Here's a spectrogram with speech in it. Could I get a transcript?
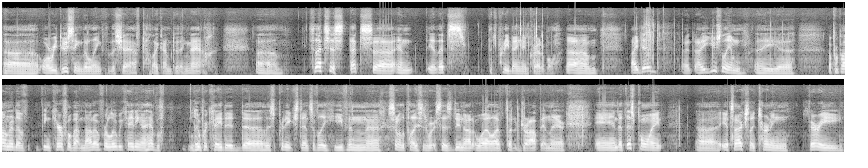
uh, or reducing the length of the shaft like I'm doing now. Um, so that's just that's uh, and yeah, that's that's pretty dang incredible. Um, I did. I, I, usually am a, uh, a proponent of being careful about not over lubricating. I have lubricated uh, this pretty extensively, even uh, some of the places where it says do not oil, I've put a drop in there. And at this point, uh, it's actually turning very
